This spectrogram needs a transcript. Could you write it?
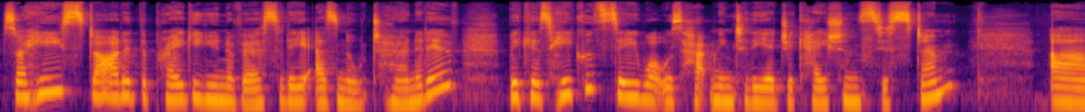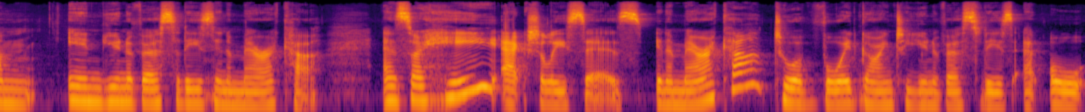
So he started the Prager University as an alternative because he could see what was happening to the education system um, in universities in America. And so he actually says in America to avoid going to universities at all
